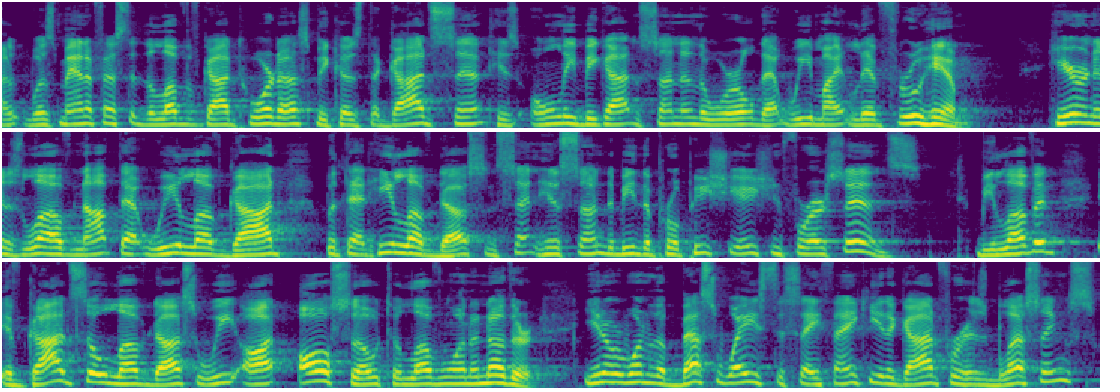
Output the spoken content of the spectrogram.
uh, was manifested the love of God toward us because the God sent his only begotten Son in the world that we might live through him. Herein is love, not that we love God, but that he loved us and sent his Son to be the propitiation for our sins. Beloved, if God so loved us, we ought also to love one another. You know, one of the best ways to say thank you to God for his blessings?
